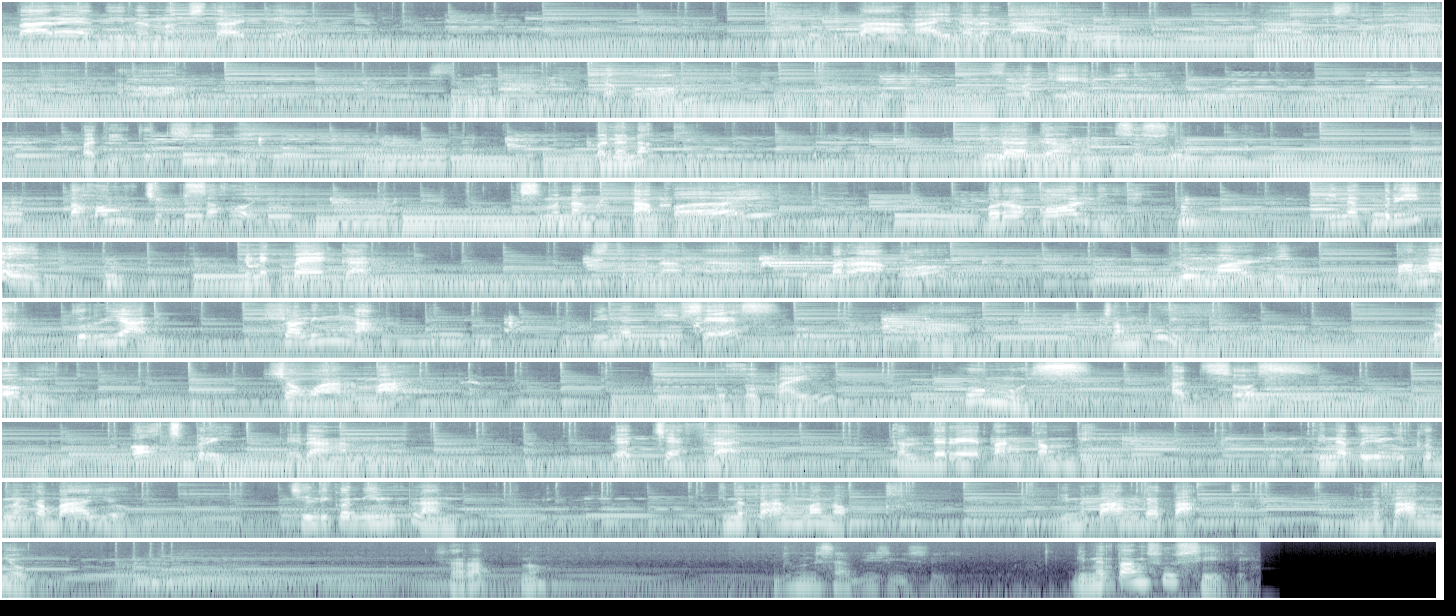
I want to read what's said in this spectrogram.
Pare, di na mag-start yan. Buti pa kain na lang tayo. Ah, gusto mo ng ah, tahong? Gusto mo ng tabong? Spaghetti? Patituccini? Banana cube? Nilagang suso? Tahong chips ahoy? Gusto mo ng tapay? Broccoli? Peanut Pinagpekan? Gusto mo ng uh, kaping barako? Blue marlin? Panga? Durian? Shalinga? Peanut kisses? Ah, champuy? Lomi? Shawarma? Bukopay? Hummus? Hot sauce? Ox brain? Kailangan mo nun. Leche flan? Kalderetang kambing? Pinato yung itlog ng kabayo? Silicone implant? Ginataang manok? Ginataang gata? Ginataang nyog? Sarap, no? Hindi mo nasabi susi. Ginataang susi.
